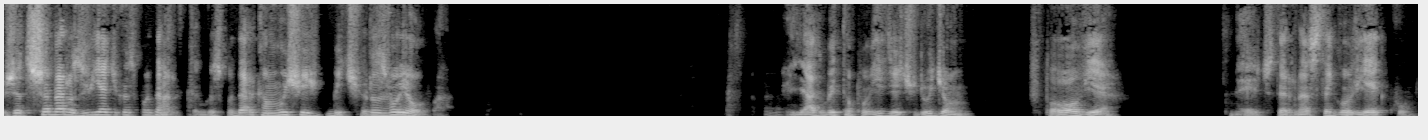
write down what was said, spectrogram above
że trzeba rozwijać gospodarkę. Gospodarka musi być rozwojowa. Jakby to powiedzieć ludziom w połowie XIV wieku,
